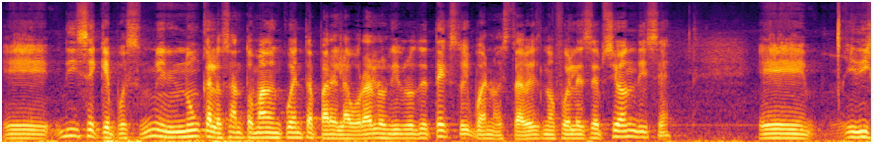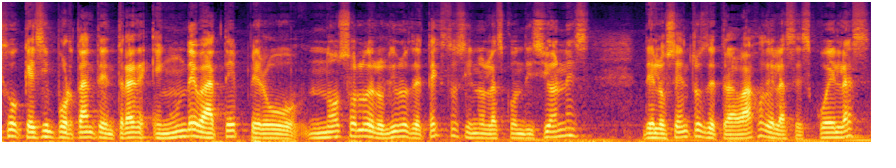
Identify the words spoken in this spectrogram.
Eh, dice que pues nunca los han tomado en cuenta para elaborar los libros de texto. Y bueno, esta vez no fue la excepción, dice. Eh, y dijo que es importante entrar en un debate, pero no solo de los libros de texto, sino las condiciones de los centros de trabajo, de las escuelas,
